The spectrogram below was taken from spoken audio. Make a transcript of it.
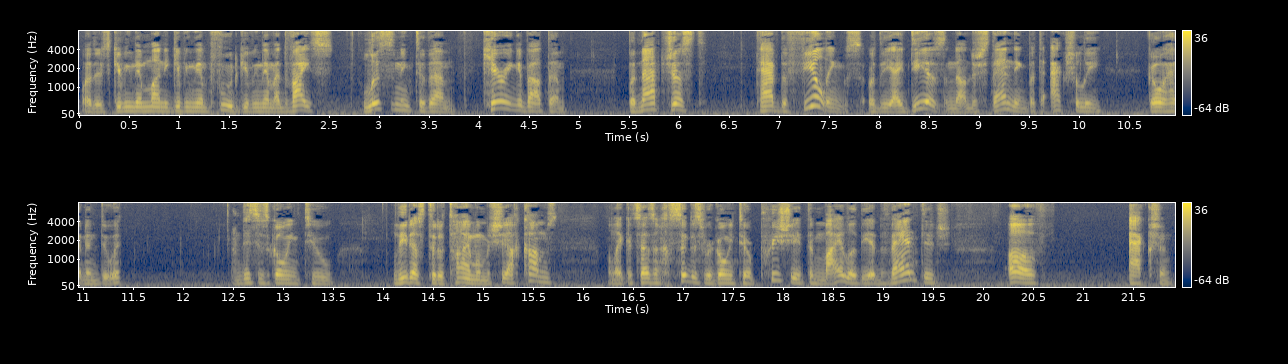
whether it's giving them money, giving them food, giving them advice, listening to them, caring about them, but not just to have the feelings or the ideas and the understanding, but to actually go ahead and do it. And this is going to lead us to the time when Mashiach comes, when, like it says in Chassidus, we're going to appreciate the Mila, the advantage of action.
